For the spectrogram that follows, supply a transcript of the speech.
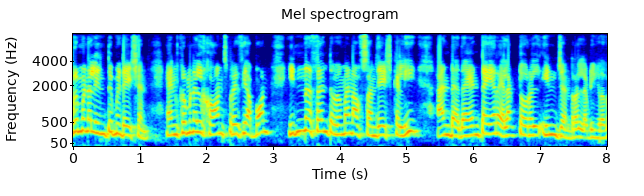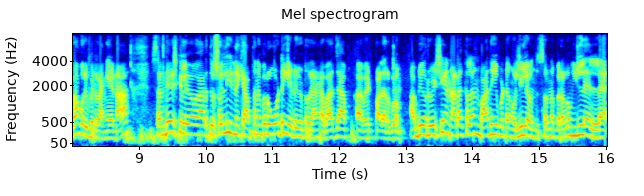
criminal intimidation and criminal conspiracy upon innocent women of Sandeshkhali and the entire electoral in general அப்படிங்கிறத தான் குறிப்பிடுறாங்க. ஏன்னா சந்தேஷ் கலி விவகாரத்தை சொல்லி இன்னைக்கு அத்தனை பேர் ஓட்டு கேட்டுக்கிட்டு இருக்காங்க பாஜக வேட்பாளர்களும். அப்படி ஒரு விஷயம் நடக்கலன்னு பாதிக்கப்பட்டவங்க வெளியில் வந்து சொன்ன பிறகும் இல்லை இல்லை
